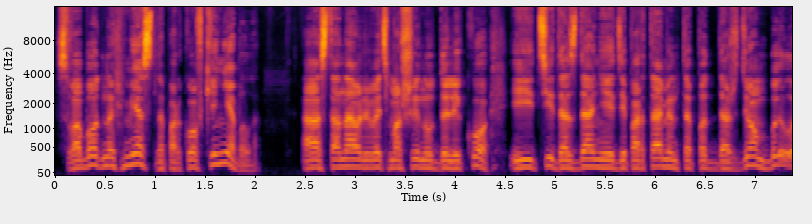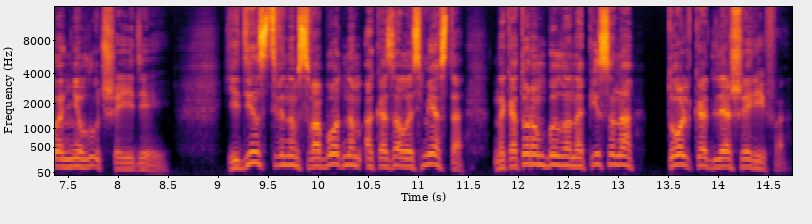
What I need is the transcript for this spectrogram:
Свободных мест на парковке не было, а останавливать машину далеко и идти до здания департамента под дождем было не лучшей идеей. Единственным свободным оказалось место, на котором было написано «Только для шерифа».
